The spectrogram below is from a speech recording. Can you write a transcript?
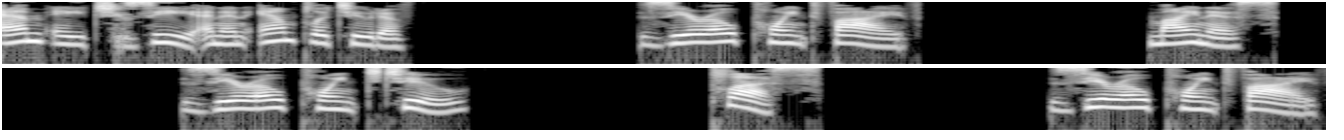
mhz and an amplitude of 0.5 minus 0.2 plus 0.5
